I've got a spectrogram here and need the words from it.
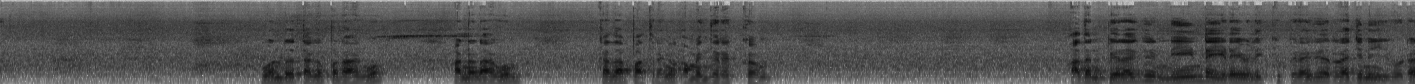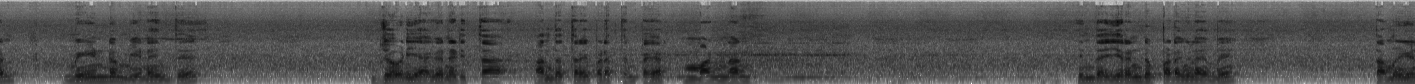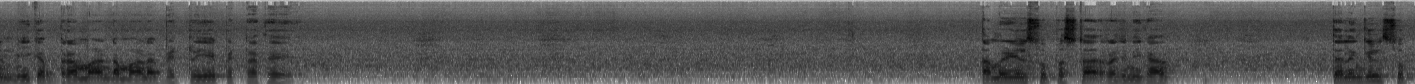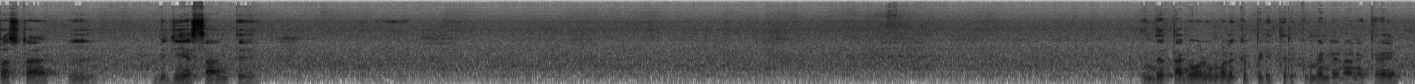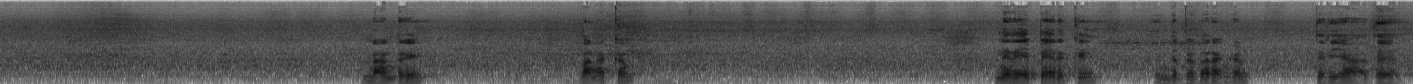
ஒன்று தகப்பனாகவும் அண்ணனாகவும் கதாபாத்திரங்கள் அமைந்திருக்கும். அதன் பிறகு நீண்ட இடைவெளிக்கு பிறகு ரஜினியுடன் மீண்டும் இணைந்து ஜோடியாக நடித்தார். அந்த திரைப்படத்தின் பெயர் மன்னன். இந்த இரண்டு படங்களுமே தமிழில் மிக பிரம்மாண்டமான வெற்றியை பெற்றது. தமிழில் சூப்பர் ஸ்டார் ரஜினிகாந்த் தெலுங்கில் சூப்பர் ஸ்டார் விஜயசாந்தி. இந்த தகவல் உங்களுக்கு பிடித்திருக்கும் என்று நினைக்கிறேன். நன்றி. வணக்கம். நிறைய பேருக்கு இந்த விவரங்கள் தெரியாது.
